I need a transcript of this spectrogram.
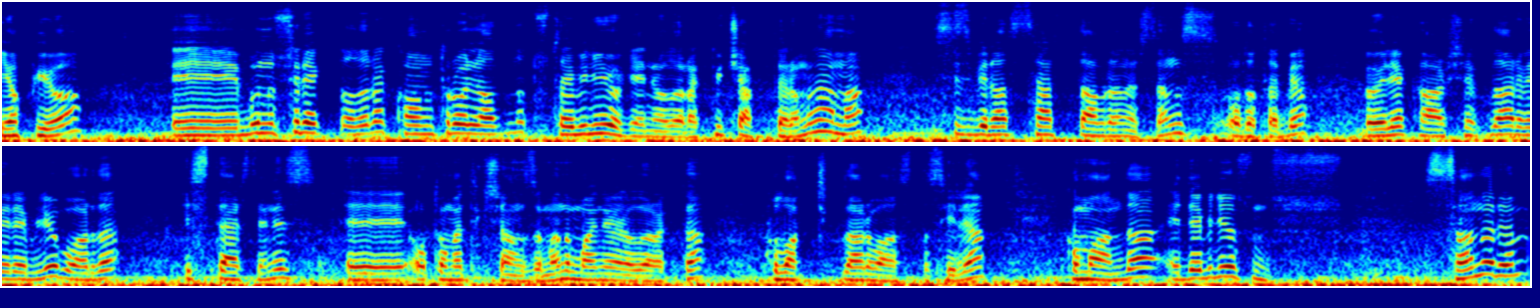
yapıyor. e, bunu sürekli olarak kontrol altında tutabiliyor genel olarak güç aktarımını ama siz biraz sert davranırsanız o da tabii öyle karşılıklar verebiliyor. Bu arada isterseniz e, otomatik şanzımanı manuel olarak da kulakçıklar vasıtasıyla kumanda edebiliyorsunuz. Sanırım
